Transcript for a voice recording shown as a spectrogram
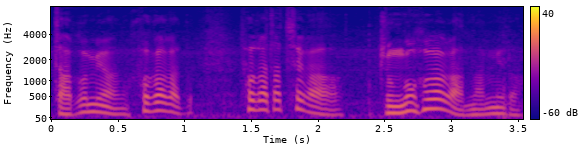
작으면 허가가 허가 자체가 준공 허가가 안 납니다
